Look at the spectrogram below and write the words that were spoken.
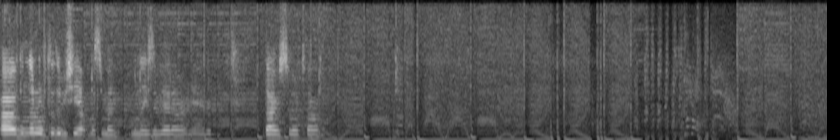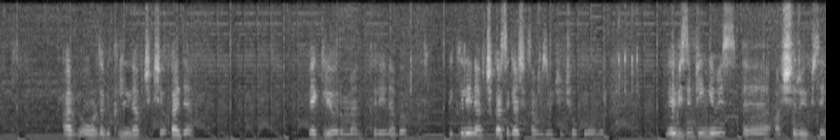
Aa, bunlar ortada bir şey yapmasın ben buna izin veremem yani. Diamond Sword falan. Abi orada bir clean up çıkacak hadi. Bekliyorum ben clean up'ı. Bir clean up çıkarsa gerçekten bizim için çok iyi olur. Ve bizim pingimiz e, aşırı yüksek.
